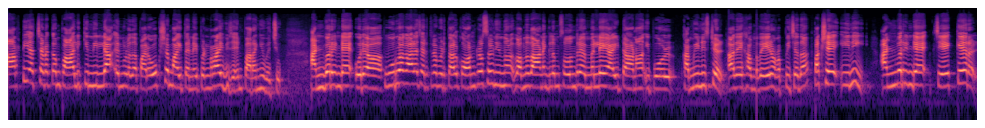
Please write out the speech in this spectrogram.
party അച്ചടക്കം പാലിക്കുന്നില്ല എന്നുള്ളത് പരോക്ഷമായി തന്നെ പിണറായി വിജയൻ പറഞ്ഞു വെച്ചു. അൻവറിന്റെ ഒരു പൂർവകാല ചരിത്രം എടുത്താൽ കോൺഗ്രസിൽ നിന്ന് വന്നതാണെങ്കിലും സ്വതന്ത്ര എം എൽ എ ആയിട്ടാണ് ഇപ്പോൾ കമ്മ്യൂണിസ്റ്റിൽ അദ്ദേഹം വേരുറപ്പിച്ചത്. പക്ഷേ ഇനി അൻവറിന്റെ ചേക്കേറൽ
